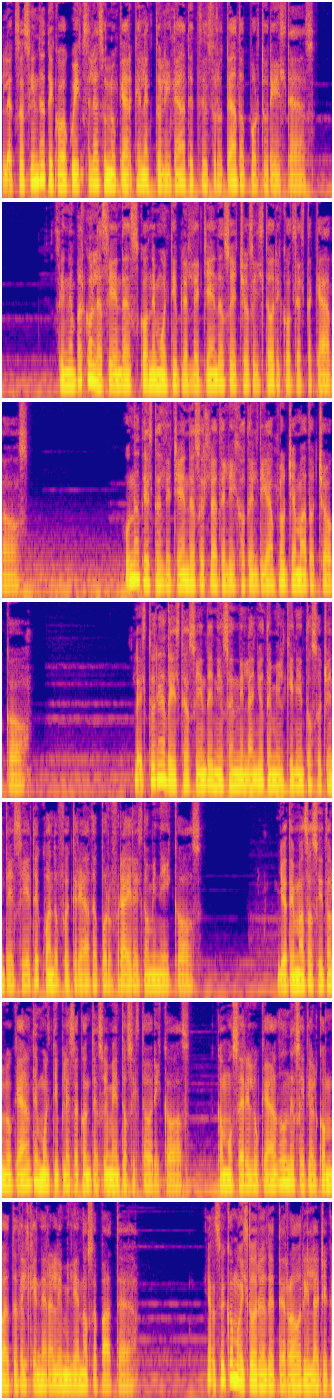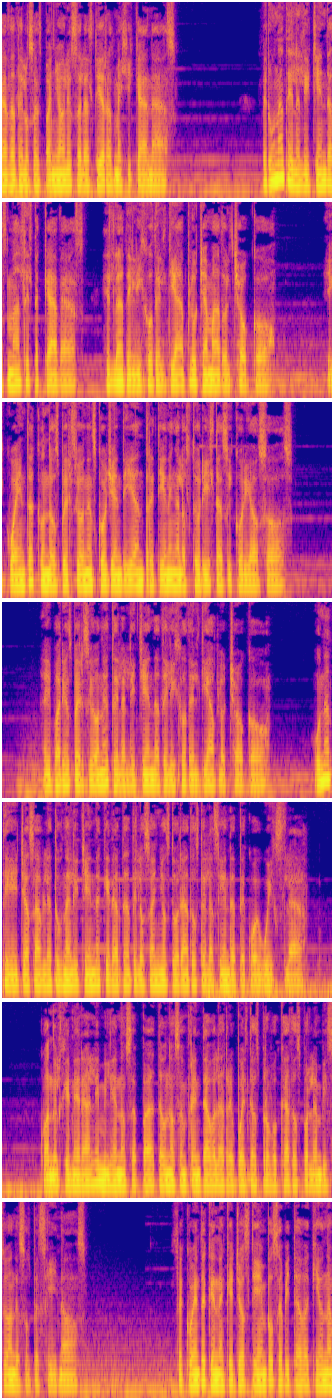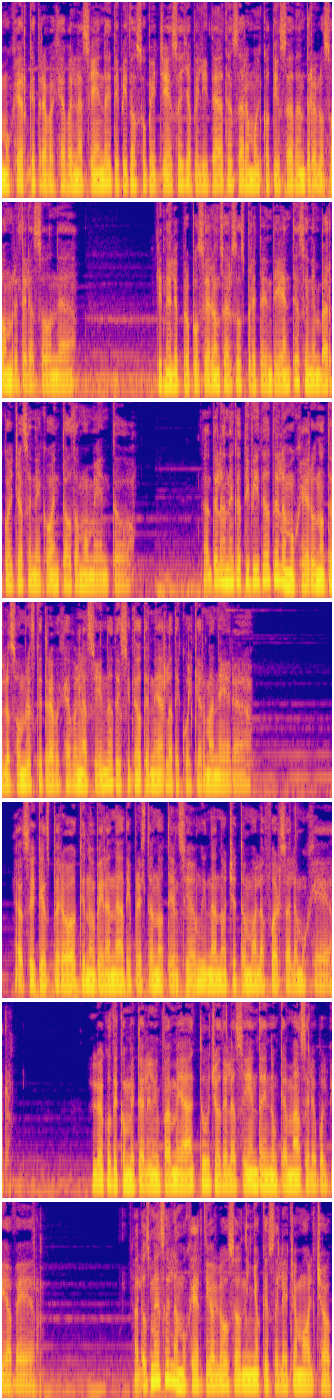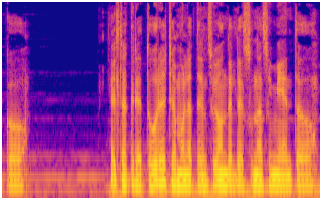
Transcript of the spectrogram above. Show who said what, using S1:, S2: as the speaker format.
S1: La ex hacienda de Coahuixla es un lugar que en la actualidad es disfrutado por turistas. Sin embargo, la hacienda esconde múltiples leyendas y hechos históricos destacados. Una de estas leyendas es la del hijo del diablo llamado Choco. La historia de esta hacienda inicia en el año de 1587 cuando fue creada por frailes dominicos. Y además ha sido lugar de múltiples acontecimientos históricos como ser el lugar donde se dio el combate del general Emiliano Zapata, así como historias de terror y la llegada de los españoles a las tierras mexicanas. Pero una de las leyendas más destacadas es la del hijo del diablo llamado el Choco, y cuenta con dos versiones que hoy en día entretienen a los turistas y curiosos. Hay varias versiones de la leyenda del hijo del diablo Choco. Una de ellas habla de una leyenda que data de los años dorados de la hacienda de Coahuixla, cuando el general Emiliano Zapata aún no se enfrentaba a las revueltas provocadas por la ambición de sus vecinos. Se cuenta que en aquellos tiempos habitaba aquí una mujer que trabajaba en la hacienda y debido a su belleza y habilidades era muy cotizada entre los hombres de la zona, quienes le propusieron ser sus pretendientes, sin embargo ella se negó en todo momento. Ante la negatividad de la mujer, uno de los hombres que trabajaba en la hacienda decidió tenerla de cualquier manera. Así que esperó a que no hubiera nadie prestando atención y una noche tomó la fuerza a la mujer. Luego de cometer el infame acto, huyó de la hacienda y nunca más se le volvió a ver. A los meses la mujer dio luz a un niño que se le llamó el Choco. Esta criatura llamó la atención del de su nacimiento.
